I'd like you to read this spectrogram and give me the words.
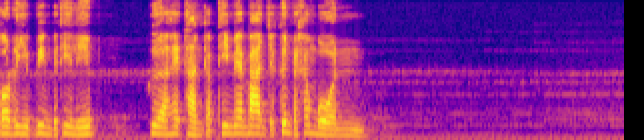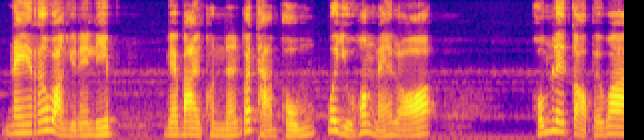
ก็รีบวิ่งไปที่ลิฟต์เพื่อให้ทันกับที่แม่บ้านจะขึ้นไปข้างบน ในระหว่างอยู่ในลิฟต์แม่บ้านคนนั้นก็ถามผมว่าอยู่ห้องไหนหรอ ผมเลยตอบไปว่า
